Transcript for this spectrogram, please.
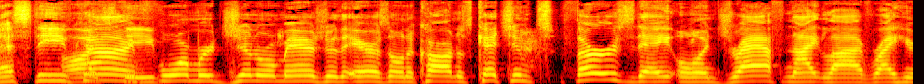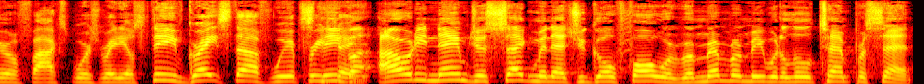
That's Steve All right, Keim, Steve. former general manager of the Arizona Cardinals. Catch him t- Thursday on Draft Night Live right here on Fox Sports Radio. Steve, great stuff. We appreciate Steve, it. I already named your segment as you go forward. Remember me with a little 10%.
